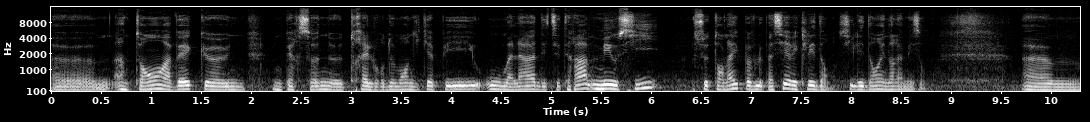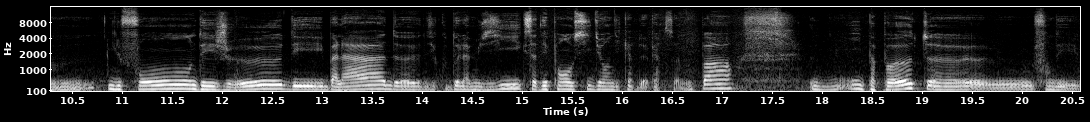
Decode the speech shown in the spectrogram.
euh, un temps avec euh, une, personne très lourdement handicapée ou malade, etc. Mais aussi, ce temps-là, ils peuvent le passer avec les dents, si les dents est dans la maison. Euh, ils font des jeux, des balades, ils écoutent de la musique, ça dépend aussi du handicap de la personne ou pas. Ils papotent, ils font des,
